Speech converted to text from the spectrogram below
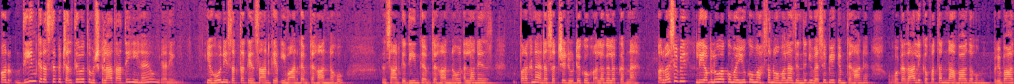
اور دین کے رستے پہ چلتے ہوئے تو مشکلات آتی ہی ہیں۔ یعنی یہ ہو نہیں سکتا کہ انسان کے ایمان کا امتحان نہ ہو، انسان کے دین کا امتحان نہ ہو۔ اللہ نے پرکھنا ہے نا، سچے جھوٹے کو الگ الگ کرنا ہے۔ اور ویسے بھی لی ابلوا کو میو کو محسن و ملا زندگی ویسے بھی ایک امتحان ہے۔ وہ کدال کا فتن آباد رباد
